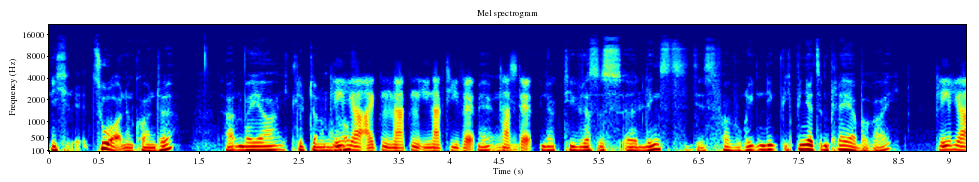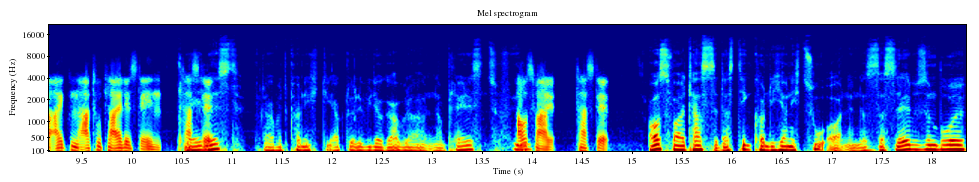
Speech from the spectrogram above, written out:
nicht zuordnen konnte. Hatten wir ja, ich klippe da nochmal drauf. Player Icon Marken Inaktive. Merken, Taste. Inaktive, das ist äh, links das Favoritenlink. Ich bin jetzt im Player-Bereich. Player Icon Auto Playlist in. Taste. Playlist. Damit kann ich die aktuelle Wiedergabe einer Playlist hinzufügen. Auswahl. Taste. Auswahltaste, das Ding konnte ich ja nicht zuordnen. Das ist dasselbe Symbol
